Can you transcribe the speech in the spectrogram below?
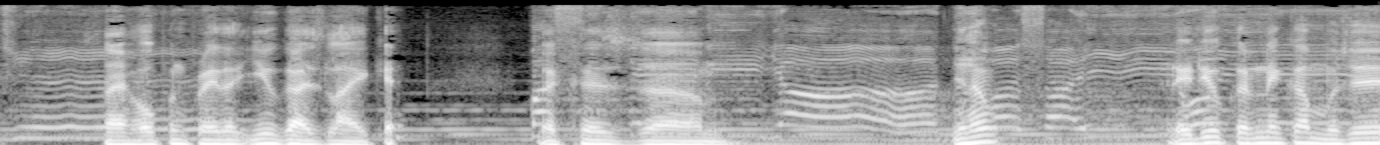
So I hope and pray that you guys like it. Because, um, you know, radio करने का मुझे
